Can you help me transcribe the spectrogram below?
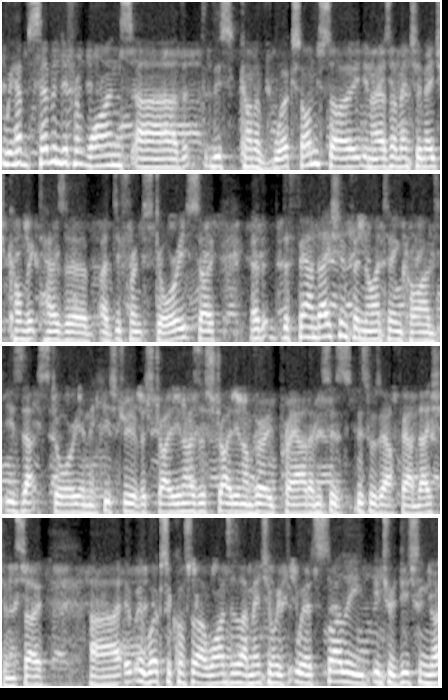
we have seven different wines uh, that this kind of works on. So, you know, as I mentioned, each convict has a, a different story. So, you know, the, foundation for 19 Crimes is that story and the history of Australia. You know, as Australian, I'm very proud, and this is this was our foundation. So, uh, it, it works across all our wines. As I mentioned, we've, we're slowly introducing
